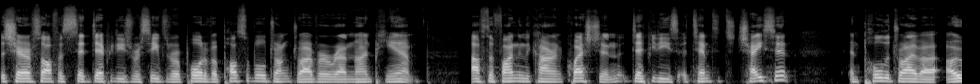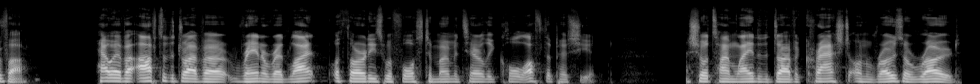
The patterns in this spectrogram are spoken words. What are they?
The Sheriff's Office said deputies received a report of a possible drunk driver around 9 p.m. After finding the car in question, deputies attempted to chase it and pull the driver over. However, after the driver ran a red light, authorities were forced to momentarily call off the pursuit. A short time later, the driver crashed on Rosa Road.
